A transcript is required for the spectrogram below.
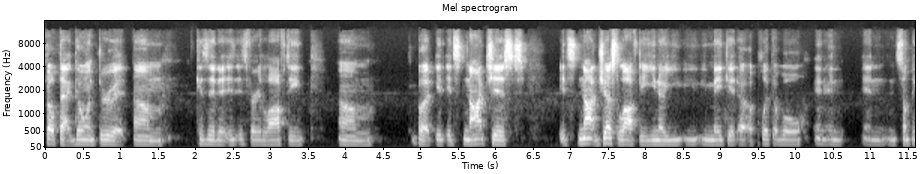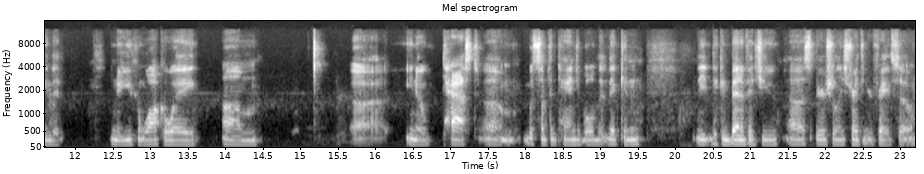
felt that going through it um because it, it, it's very lofty. Um but it, it's not just it's not just lofty. You know you you make it applicable and and and something that you know you can walk away um uh you know tasked um with something tangible that, that can that can benefit you uh spiritually and strengthen your faith. So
